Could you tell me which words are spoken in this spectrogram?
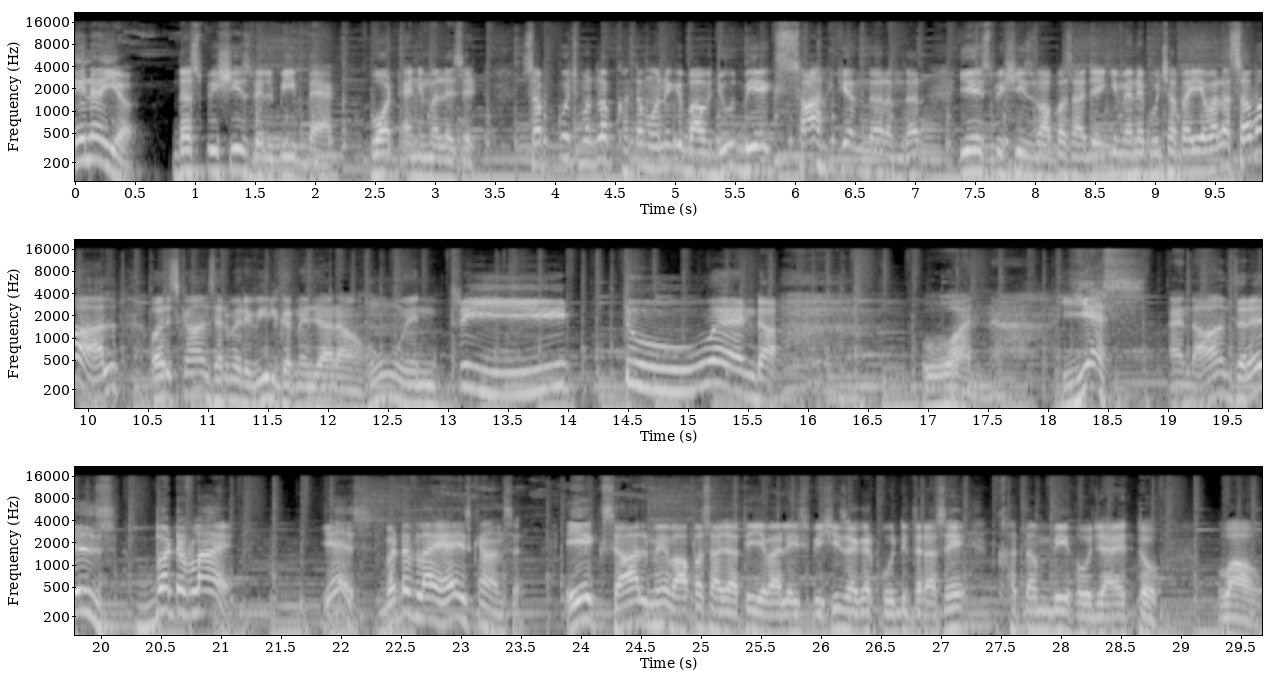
in a year the species will be back what animal is it सब कुछ मतलब खत्म होने के बावजूद भी एक साल के अंदर अंदर ये स्पीशीज वापस आ जाएगी। मैंने पूछा था ये वाला सवाल और इसका आंसर मैं रिवील करने जा रहा हूँ in three two and one yes and the answer is butterfly yes butterfly है इसका आंसर एक साल में वापस आ जाती है ये वाली स्पीशीज अगर पूरी तरह से खत्म भी हो जाए तो। वाओ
